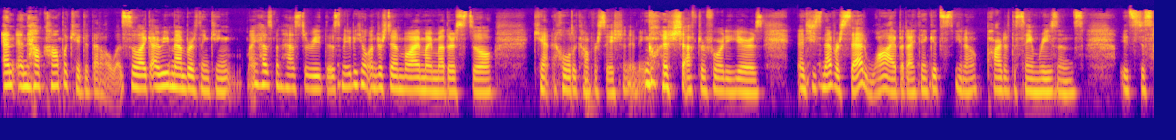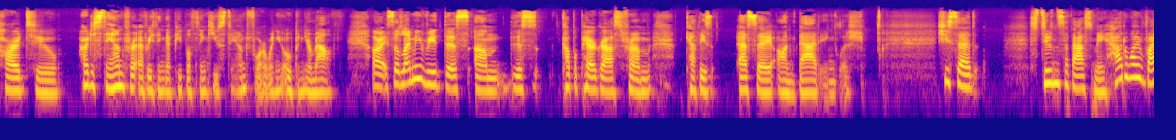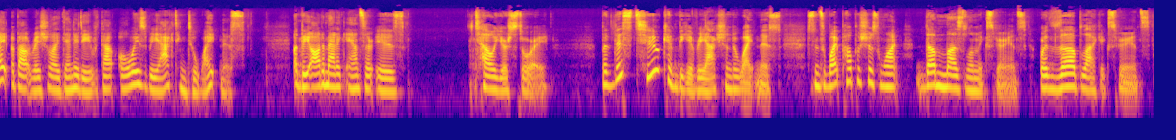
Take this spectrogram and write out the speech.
and and how complicated that all was. So like I remember thinking my husband has to read this. Maybe he'll understand why my mother still can't hold a conversation in English after 40 years. And she's never said why, but I think it's, you know, part of the same reasons. It's just hard to hard to stand for everything that people think you stand for when you open your mouth. All right, so let me read this um, this couple paragraphs from Cathy's essay on bad English. She said, Students have asked me, how do I write about racial identity without always reacting to whiteness? The automatic answer is tell your story. But this too can be a reaction to whiteness, since white publishers want the Muslim experience or the black experience.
